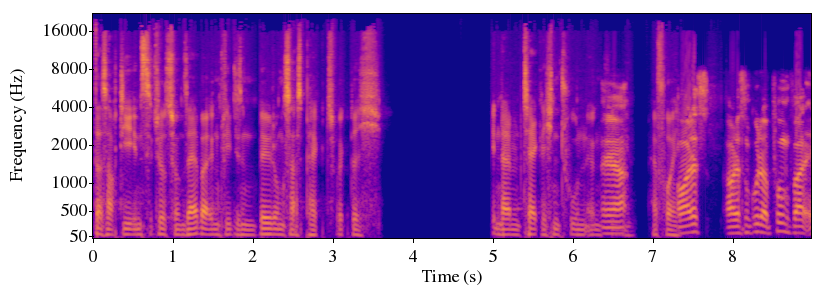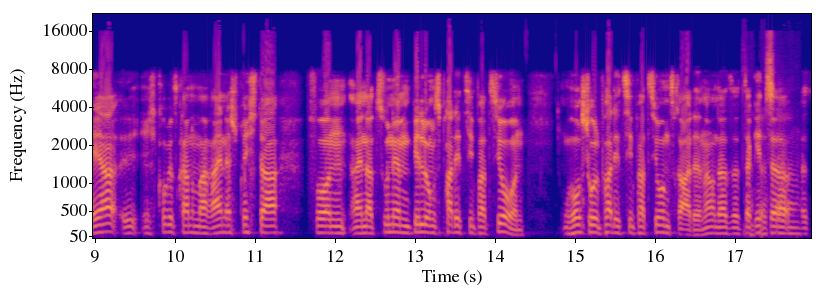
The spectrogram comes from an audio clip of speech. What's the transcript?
dass auch die Institution selber irgendwie diesen Bildungsaspekt wirklich in deinem täglichen Tun irgendwie ja. hervorhebt. Aber das, aber das ist ein guter Punkt, weil er, ich gucke jetzt gerade mal rein, er spricht da von einer zunehmenden Bildungspartizipation. Hochschulpartizipationsrate, ne? Und da, da geht es ja, das,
